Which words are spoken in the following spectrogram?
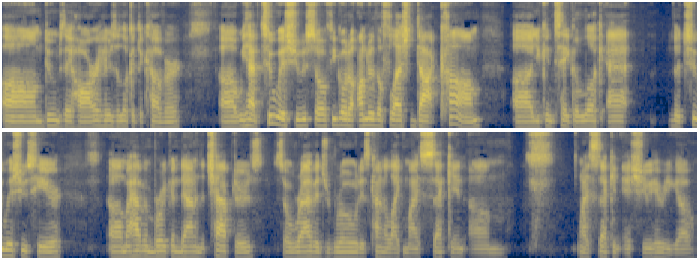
um, Doomsday Horror. Here's a look at the cover. Uh, we have two issues. So if you go to undertheflesh.com, uh, you can take a look at the two issues here. Um, I have them broken down into chapters. So Ravage Road is kind of like my second um, my second issue. Here we go.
